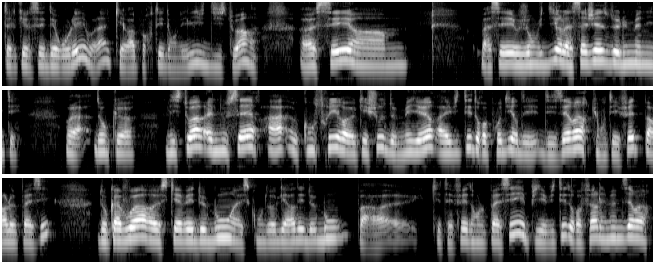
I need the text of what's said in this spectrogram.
telle qu'elle s'est déroulée, voilà, qui est rapportée dans les livres d'histoire, euh, bah c'est, j'ai envie de dire, la sagesse de l'humanité. Voilà, donc euh, l'histoire, elle nous sert à euh, construire quelque chose de meilleur, à éviter de reproduire des, erreurs qui ont été faites par le passé. Donc à voir ce qu'il y avait de bon est ce qu'on doit garder de bon par, qui était fait dans le passé, et puis éviter de refaire les mêmes erreurs.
